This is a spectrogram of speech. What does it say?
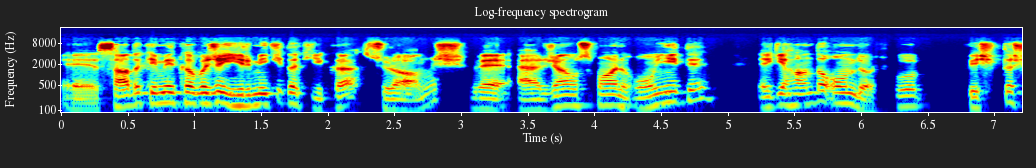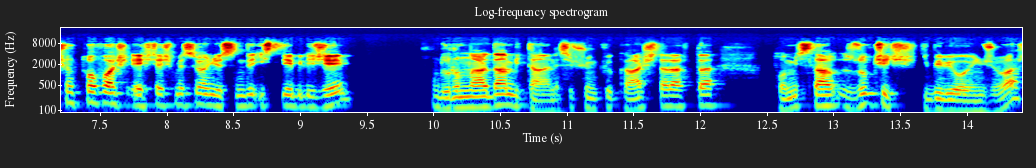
E, Sadık Emir Kabaca 22 dakika süre almış ve Ercan Osmani 17, Egehan da 14. Bu Beşiktaş'ın Tofaş eşleşmesi öncesinde isteyebileceği durumlardan bir tanesi. Çünkü karşı tarafta Tomislav Zubcic gibi bir oyuncu var.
